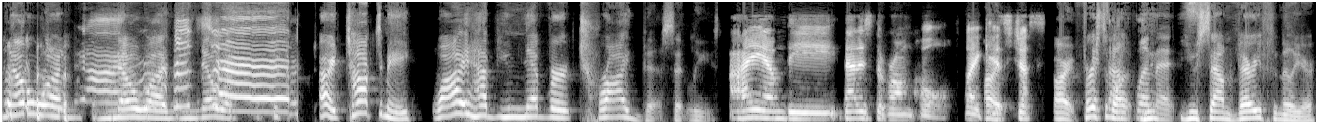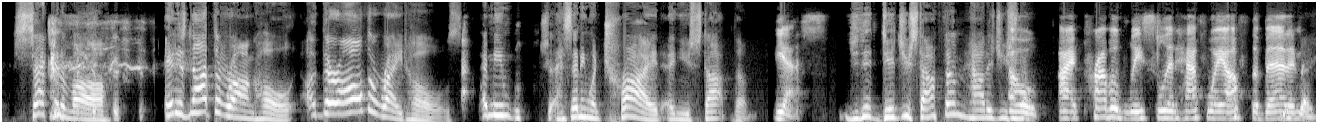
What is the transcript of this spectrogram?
No one, no one, no one. All right, talk to me. Why have you never tried this at least? I am the that is the wrong hole. Like All right. it's just All right, first of all, off you- You, sound very familiar. Second of all, it is not the wrong hole. Uh, They're all the right holes. I mean, has anyone tried and you stopped them? yes. You did, did you stop them? How did you stop? Oh, I probably slid halfway off the bed and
